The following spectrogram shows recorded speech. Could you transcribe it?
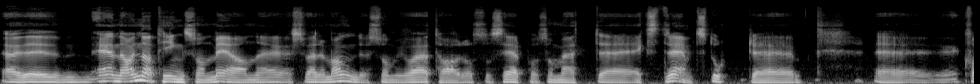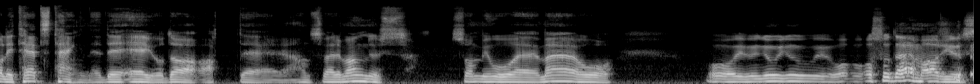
en annen ting sånn med han eh, Sverre Magnus, som jo jeg tar og ser på som et eh, ekstremt stort eh, eh, kvalitetstegn, det er jo da at eh, han Sverre Magnus, som jo eh, meg og og og, og også deg, Marius.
